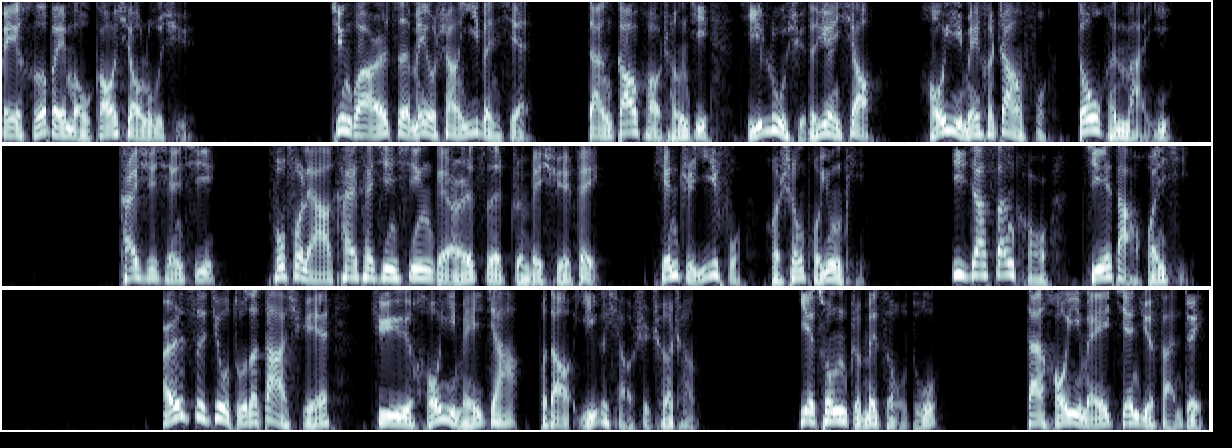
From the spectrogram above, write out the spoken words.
被河北某高校录取。尽管儿子没有上一本线。但高考成绩及录取的院校，侯一梅和丈夫都很满意。开学前夕，夫妇俩开开心心给儿子准备学费、添置衣服和生活用品，一家三口皆大欢喜。儿子就读的大学距侯一梅家不到一个小时车程，叶聪准备走读，但侯一梅坚决反对。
